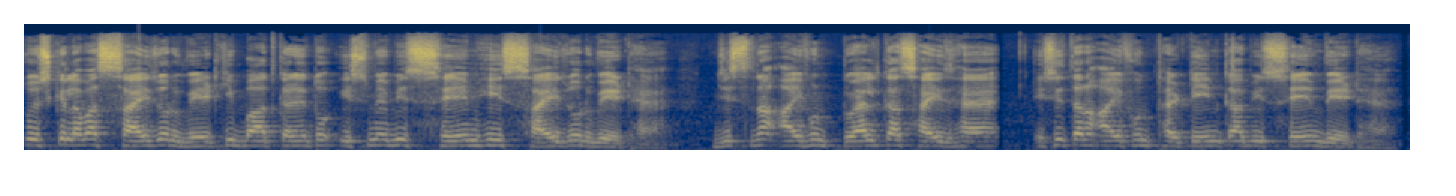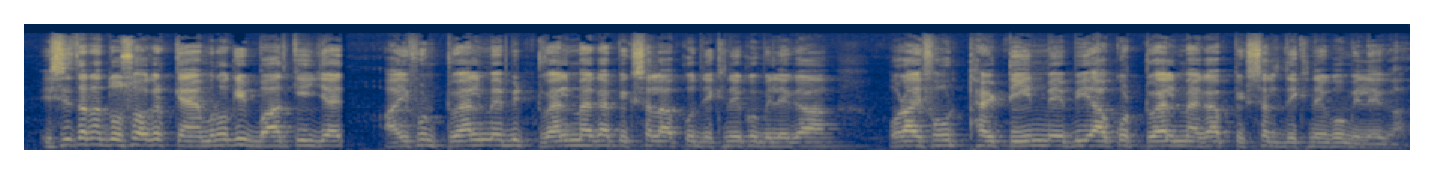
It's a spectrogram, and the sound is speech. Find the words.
तो इसके अलावा साइज़ और वेट की बात करें तो इसमें भी सेम ही साइज़ और वेट है। जिस तरह आईफोन 12 का साइज़ है, इसी तरह आईफोन 13 का भी सेम वेट है। इसी तरह दोस्तों, अगर कैमरों की बात की जाए आईफोन 12 में भी 12 मेगापिक्सल आपको दिखने को मिलेगा। और आईफोन 13 में भी आपको 12 मेगापिक्सल दिखने को मिलेगा।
